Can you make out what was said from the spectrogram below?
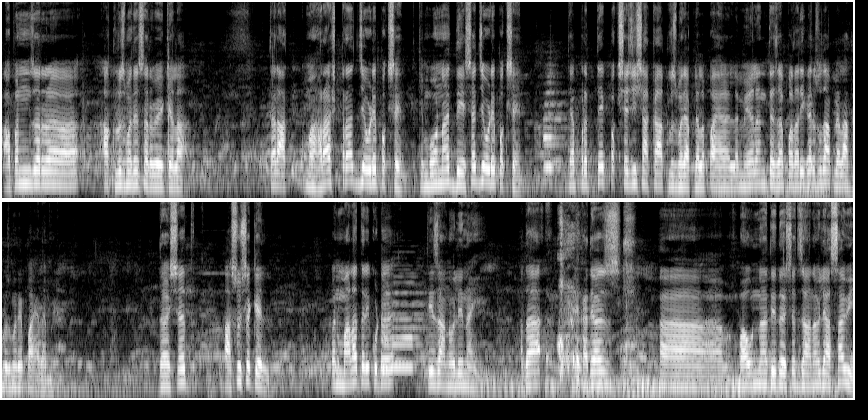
आपण जर अकलूजमध्ये सर्वे केला तर अक महाराष्ट्रात जेवढे पक्ष आहेत किंबहुना देशात जेवढे पक्ष आहेत त्या प्रत्येक पक्षाची शाखा अकलूजमध्ये आपल्याला पाहायला मिळेल आणि त्याचा पदाधिकारीसुद्धा आपल्याला अकलूजमध्ये पाहायला मिळेल. दहशत असू शकेल पण मला तरी कुठं ती जाणवली नाही. आता एखाद्या भाऊंना ती दहशत जाणवली असावी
